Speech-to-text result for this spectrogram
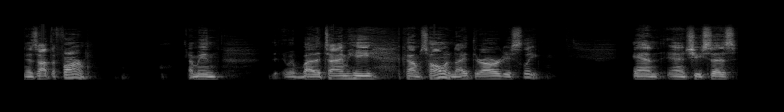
is at the farm. I mean, by the time he comes home at night, they're already asleep. And and she says,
